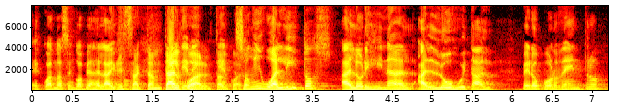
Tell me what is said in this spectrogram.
es cuando hacen copias del iPhone. Exactamente, tal tienen- cual, tal cual. Son igualitos al original, al lujo y tal, pero por dentro,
